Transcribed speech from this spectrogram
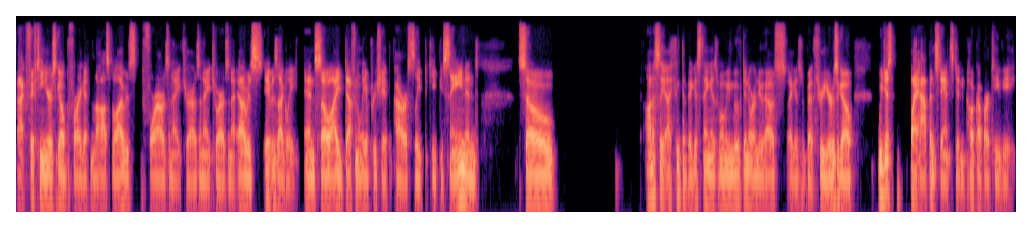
back 15 years ago before I get in the hospital, I was four hours a night, three hours a night, two hours a night. I was, it was ugly. And so I definitely appreciate the power of sleep to keep you sane. And so honestly, I think the biggest thing is when we moved into our new house, I guess about three years ago, we just by happenstance didn't hook up our TV.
